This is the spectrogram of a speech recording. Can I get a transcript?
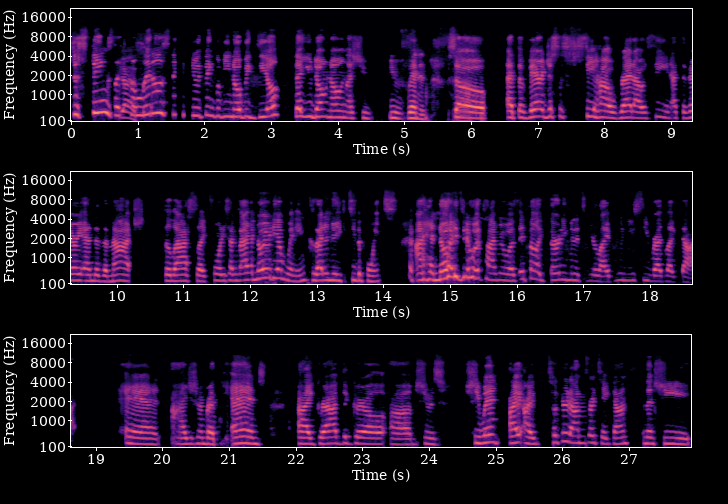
just things like Yes. the littlest things you would think would be no big deal that you don't know unless you you've been in. So at the very just to see how red I was seeing at the very end of the match, the last like 40 seconds, I had no idea I'm winning because I didn't know you could see the points. I had no idea what time it was. It felt like 30 minutes of your life when you see red like that. And I just remember at the end, I grabbed the girl. Um, she was she went. I I took her down for a takedown, and then she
